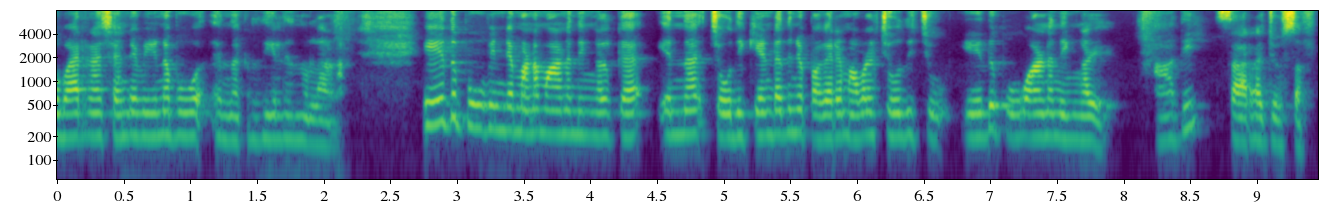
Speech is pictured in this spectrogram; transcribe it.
കുമാരനാശാന്റെ വീണപൂവ് എന്ന കൃതിയിൽ നിന്നുള്ളതാണ്. ഏത് പൂവിന്റെ മണമാണ് നിങ്ങൾക്ക് എന്ന് ചോദിക്കേണ്ടതിന് പകരം അവൾ ചോദിച്ചു ഏത് പൂവാണ് നിങ്ങൾ? ആദി സാറ ജോസഫ്.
